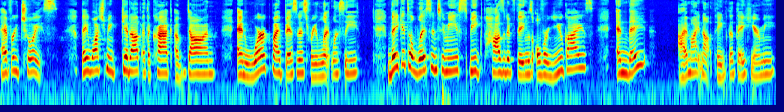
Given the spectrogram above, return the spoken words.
every choice. They watch me get up at the crack of dawn and work my business relentlessly. They get to listen to me speak positive things over you guys, and they, I might not think that they hear me,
